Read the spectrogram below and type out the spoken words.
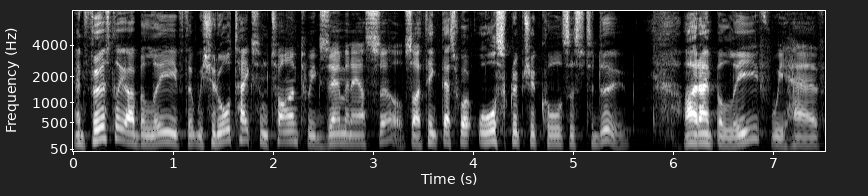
And firstly, I believe that we should all take some time to examine ourselves. I think that's what all Scripture calls us to do. I don't believe we have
